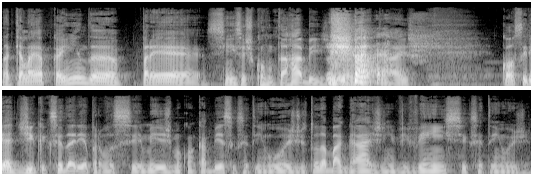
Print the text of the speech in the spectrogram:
naquela época ainda pré-ciências contábeis, anos atrás, qual seria a dica que você daria para você mesma, com a cabeça que você tem hoje, toda a bagagem, vivência que você tem hoje?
